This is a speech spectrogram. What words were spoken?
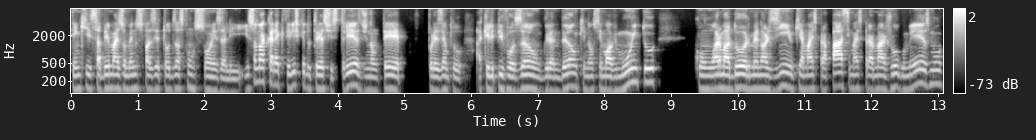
tem que saber mais ou menos fazer todas as funções ali. Isso é uma característica do 3x3, de não ter, por exemplo, aquele pivôzão grandão que não se move muito, com o armador menorzinho, que é mais para passe, mais para armar jogo mesmo. Uhum.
